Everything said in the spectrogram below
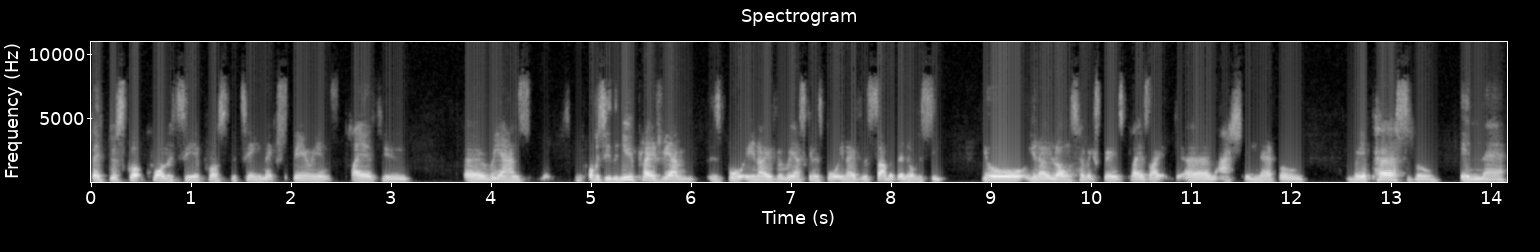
they've just got quality across the team, experienced players who uh, Rehanne's obviously the new players Rehanne is brought in over Rehanne Skinner's brought in over the summer. Then obviously your you know long term experienced players like um, Ashleigh Neville, Ria Percival in there.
